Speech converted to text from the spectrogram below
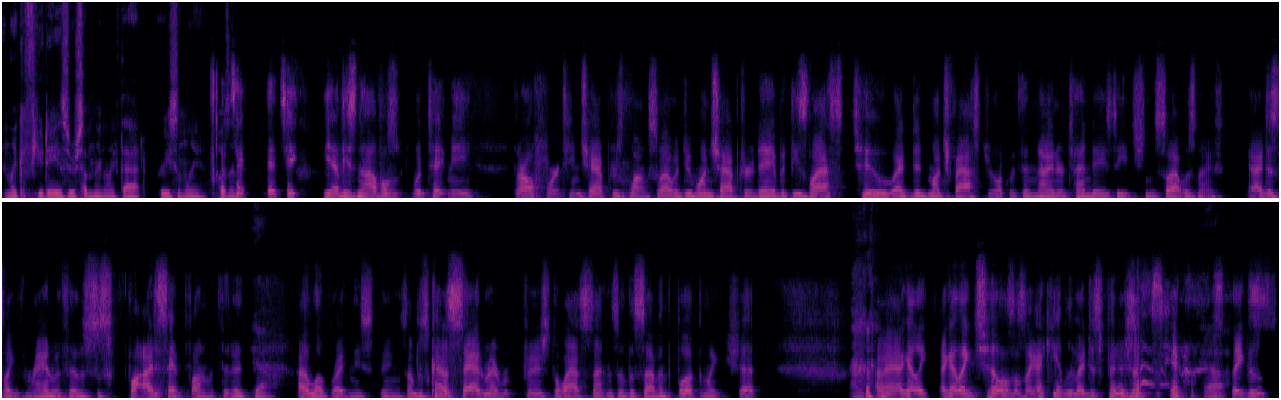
in like a few days or something like that recently, wasn't it? Take, it take yeah, these novels would take me they're all 14 chapters long, so I would do one chapter a day. But these last two I did much faster, like within nine or 10 days each. And so that was nice. I just like ran with it. It was just fun. I just had fun with it. it yeah. I love writing these things. I'm just kind of sad when I finished the last sentence of the seventh book. I'm like, shit. I mean, I got like I got like chills. I was like, I can't believe I just finished this. You know? yeah. Like this is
